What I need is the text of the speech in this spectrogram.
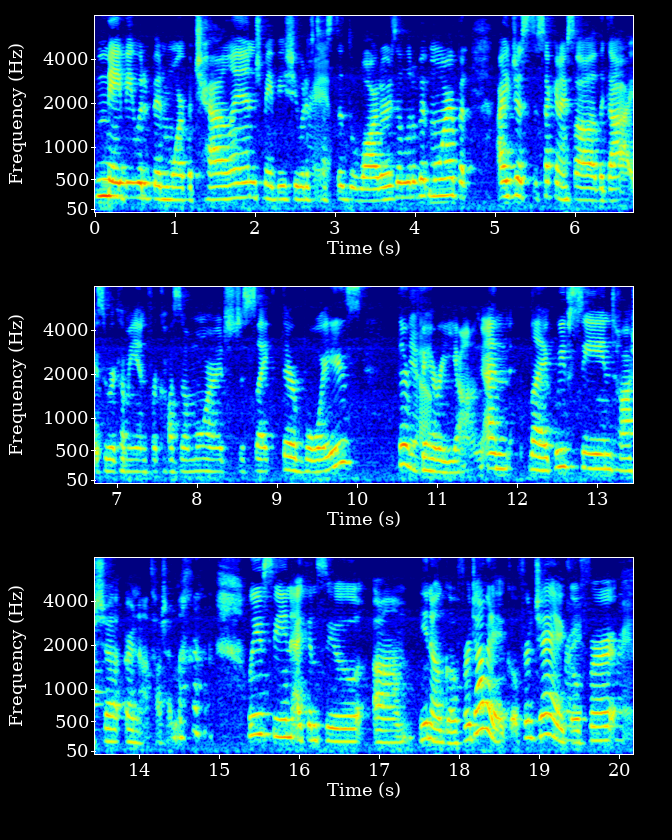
maybe it would have been more of a challenge. Maybe she would have Right. tested the waters a little bit more. But I just the second I saw the guys who were coming in for Casa Amor, it's just like they're boys. They're Yeah. very young. And like we've seen Tasha or not Tasha, we've seen Ekin-Su um, you know, go for Davide, go for Jay, go for Right.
